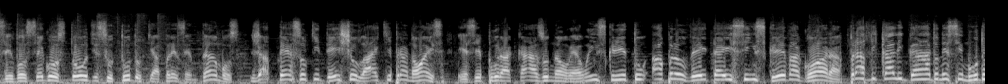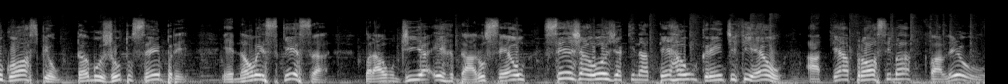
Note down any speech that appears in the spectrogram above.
Se você gostou disso tudo que apresentamos, já peço que deixe o like para nós. E se por acaso não é um inscrito, aproveita e se inscreva agora para ficar ligado nesse mundo gospel. Tamo junto sempre. E não esqueça, para um dia herdar o céu, seja hoje aqui na terra um crente fiel. Até a próxima, valeu!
